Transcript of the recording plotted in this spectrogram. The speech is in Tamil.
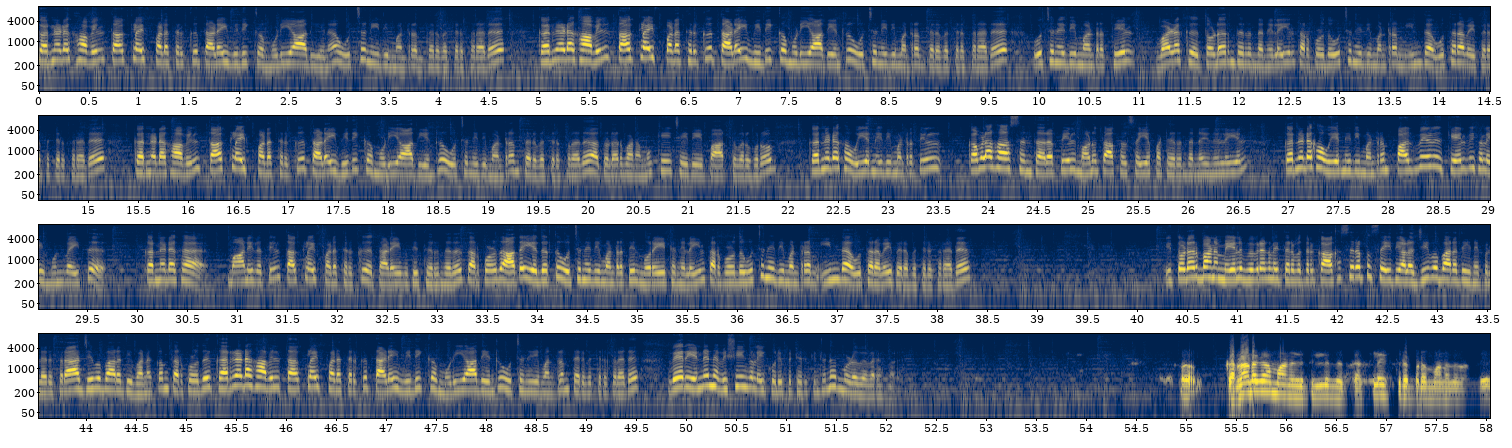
கர்நாடகாவில் தக் லைஃப் படத்திற்கு தடை விதிக்க முடியாது என உச்சநீதிமன்றம் தெரிவித்திருக்கிறது. கர்நாடகாவில் தக் லைஃப் படத்திற்கு தடை விதிக்க முடியாது என்று உச்சநீதிமன்றம் தெரிவித்திருக்கிறது. உச்சநீதிமன்றத்தில் வழக்கு தொடர்ந்திருந்த நிலையில் தற்பொழுது உச்சநீதிமன்றம் இந்த உத்தரவை பிறப்பித்திருக்கிறது. கர்நாடகாவில் தக் லைஃப் படத்திற்கு தடை விதிக்க முடியாது என்று உச்சநீதிமன்றம் தெரிவித்திருக்கிறது. அது தொடர்பான முக்கிய செய்தியை பார்த்து வருகிறோம். கர்நாடக உயர்நீதிமன்றத்தில் கமலஹாசன் தரப்பில் மனு தாக்கல் செய்யப்பட்டிருந்த நிலையில் கர்நாடக உயர்நீதிமன்றம் பல்வேறு கேள்விகளை முன்வைத்து கர்நாடக மாநிலத்தில் தக்லைஃப் படத்திற்கு தடை விதித்திருந்தது. தற்பொழுது அதை எதிர்த்து உச்சநீதிமன்றத்தில் முறையிட்ட நிலையில் தற்பொழுது உச்சநீதிமன்றம் இந்த உத்தரவை பிறப்பித்திருக்கிறது. இத்தொடர்பான மேலும் விவரங்களை தருவதற்காக சிறப்பு செய்தியாளர் ஜீவபாரதி இணைப்பில் இருக்கிறார். ஜீவபாரதி வணக்கம். தற்பொழுது கர்நாடகாவில் தக்லைஃப் படத்திற்கு தடை விதிக்க முடியாது என்று உச்சநீதிமன்றம் தெரிவித்திருக்கிறது. வேறு என்னென்ன விஷயங்களை குறிப்பிட்டிருக்கின்றனர்? முழு விவரங்கள். கர்நாடகா மாநிலத்தில் இந்த தக்லைஃப் திரைப்படமானது வந்து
